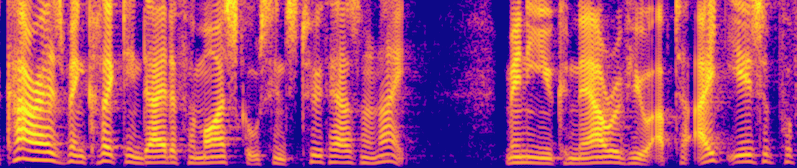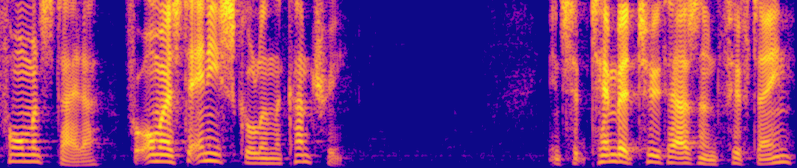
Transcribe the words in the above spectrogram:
ACARA has been collecting data for MySchool since 2008, meaning you can now review up to eight years of performance data for almost any school in the country. In September 2015,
